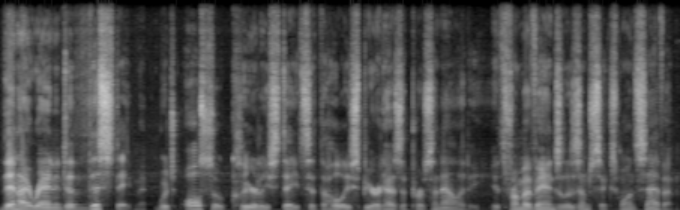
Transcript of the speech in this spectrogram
Then I ran into this statement, which also clearly states that the Holy Spirit has a personality. It's from Evangelism 617.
